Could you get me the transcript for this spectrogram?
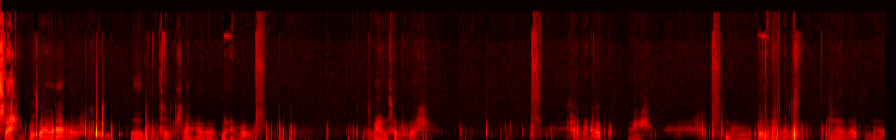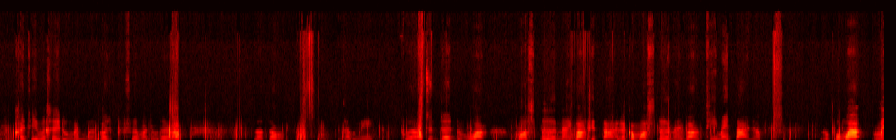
ใส่บล็อกอะไรก็ได้อ่าเอาเออ ผมชอบใส่เอลรอนก่อนเลยมากเลย ไม่รู้ทำไม ทำไหมนะครับ นี่ ผมเอาในแบบเมืองนะครับ เมือง ใครที่ไม่เคยดูแบบเมืองก็ช่วยมาดูด้วยครับ เราต้องทำนี้เพื่อจะได้ดูว่ามอนสเตอร์ไหนบ้างที่ตาย แล้วก็มอนสเตอร์ไหนบ้างที่ไม่ตายนะครับ ผมว่าไม่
